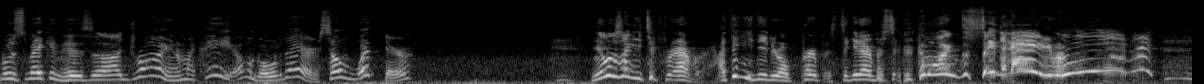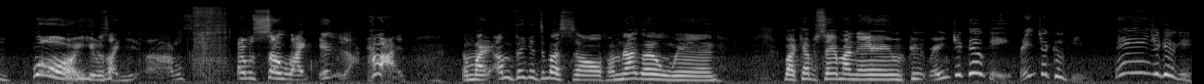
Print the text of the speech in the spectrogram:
was making his uh, drawing. I'm like, hey, I'm gonna go over there. So I went there. It looks like he took forever. I think he did it on purpose to get everything. Come on, just say the name. Boy, he was like, I was, I was so like, come on. I'm like, I'm thinking to myself, I'm not gonna win. But I kept saying my name, Ranger Kooky, Ranger Kooky, Ranger Kooky.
